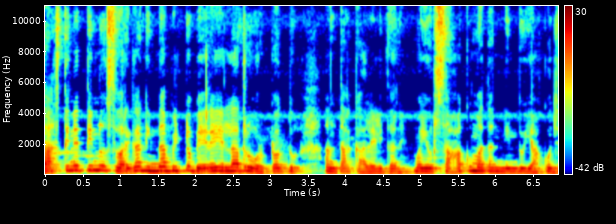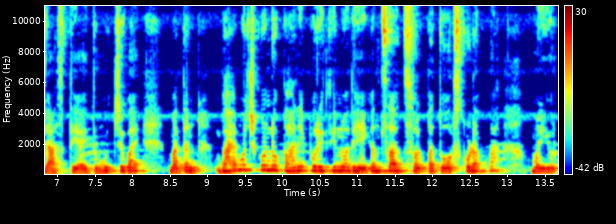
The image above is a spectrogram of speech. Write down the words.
ಜಾಸ್ತಿನೇ ತಿನ್ನು, ಸ್ವರ್ಗ ನಿನ್ನ ಬಿಟ್ಟು ಬೇರೆ ಎಲ್ಲಾದರೂ ಹೊರಟೋದ್ದು ಅಂತ ಕಾಲೆಳಿತಾನೆ ಮಯೂರ್, ಸಾಕು ಮದನ್, ನಿಂದು ಯಾಕೋ ಜಾಸ್ತಿ ಆಯಿತು, ಮುಚ್ಚು ಬಾಯ್. ಮದನ್, ಬಾಯ್ ಮುಚ್ಕೊಂಡು ಪಾನಿಪುರಿ ತಿನ್ನೋದು ಹೇಗನ್ಸ ಸ್ವಲ್ಪ ತೋರಿಸ್ಕೊಡಪ್ಪ. ಮಯೂರ್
